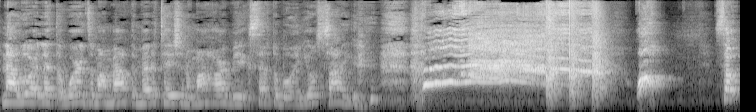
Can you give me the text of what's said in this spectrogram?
Now, Lord, let the words of my mouth and meditation of my heart be acceptable in your sight. so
